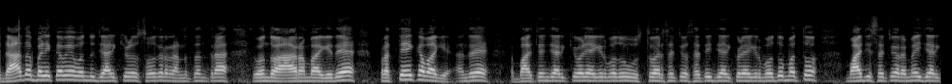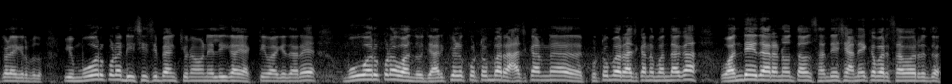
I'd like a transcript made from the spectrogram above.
ಇದಾದ ಬಳಿಕವೇ ಒಂದು ಜಾರಕಿಹೊಳಿ ಸೋದರರ ರಣತಂತ್ರ ಒಂದು ಆರಂಭ ಆಗಿದೆ. ಪ್ರತ್ಯೇಕವಾಗಿ ಅಂದರೆ ಬಾಲಚಂದ್ರ ಜಾರಕಿಹೊಳಿ ಆಗಿರ್ಬೋದು, ಉಸ್ತುವಾರಿ ಸಚಿವ ಸತೀಶ್ ಜಾರಕಿಹೊಳಿ ಆಗಿರ್ಬೋದು ಮತ್ತು ಮಾಜಿ ಸಚಿವ ರಮೇಶ್ ಜಾರಕಿಹೊಳಿ ಆಗಿರ್ಬೋದು. ಈ ಮೂವರು ಕೂಡ ಡಿ ಸಿ ಸಿ ಬ್ಯಾಂಕ್ ಚುನಾವಣೆಯಲ್ಲಿ ಈಗ ಆಕ್ಟಿವ್ ಆಗಿದ್ದಾರೆ. ಮೂವರು ಕೂಡ ಒಂದು ಜಾರಕಿಹೊಳಿ ಕುಟುಂಬ ರಾಜಕಾರಣ ಕುಟುಂಬ ರಾಜಕಾರಣ ಬಂದಾಗ ಒಂದೇ ಇದ್ದಾರೆ ಅನ್ನೋಂಥ ಒಂದು ಸಂದೇಶ ಅನೇಕ ಬಾರಿ ಸಾರಿದ್ರು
